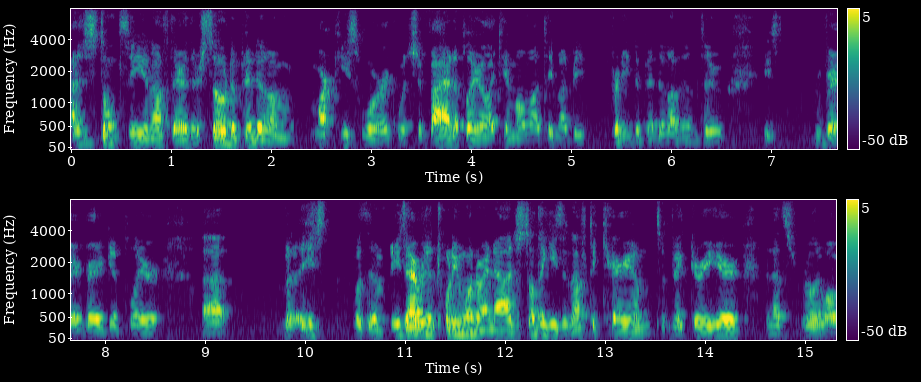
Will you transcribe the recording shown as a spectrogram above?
I just don't see enough there. They're so dependent on Marques Warrick, which if I had a player like him on my team, I'd be pretty dependent on him too. He's a very, very good player. Uh, but he's with him, he's averaging 21 right now. I just don't think he's enough to carry him to victory here, and that's really what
